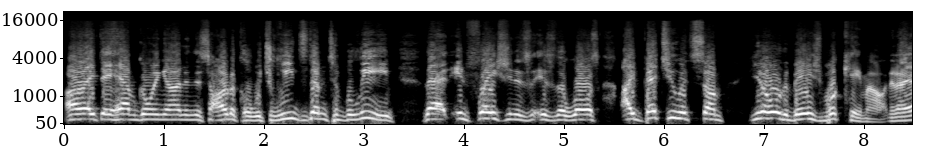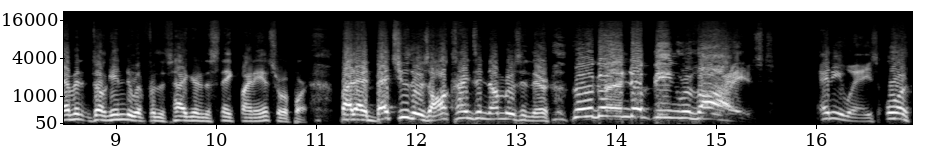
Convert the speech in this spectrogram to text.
all right, they have going on in this article, which leads them to believe that inflation is is the lowest. I bet you it's some. You know, the beige book came out, and I haven't dug into it for the Tiger and the Snake financial report, but I bet you there's all kinds of numbers in there that are going to end up being revised anyways, or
